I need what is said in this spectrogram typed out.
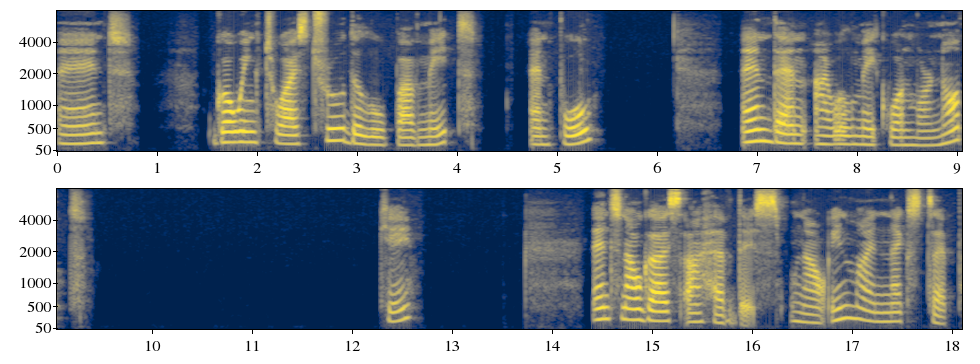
and going twice through the loop I've made and pull. And then I will make one more knot. Okay. And now guys I have this. Now in my next step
